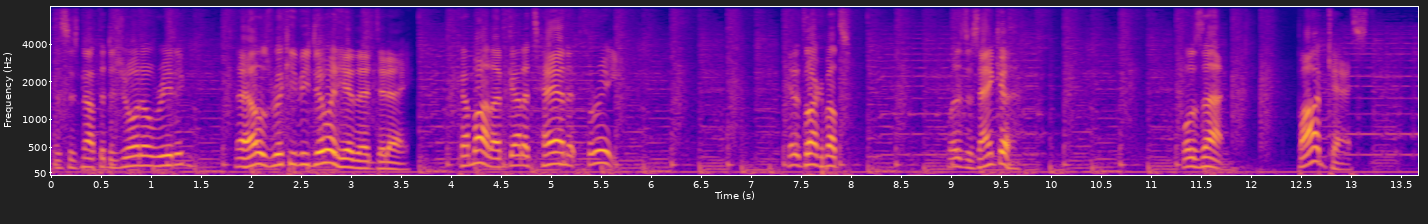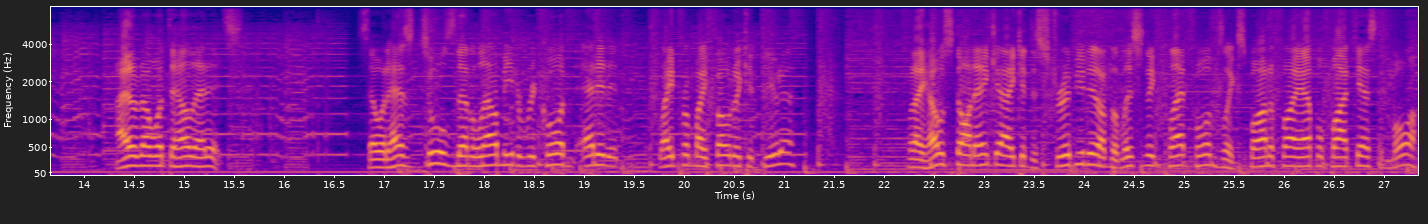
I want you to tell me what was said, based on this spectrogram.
This is not the DiGiorno reading. The hell is Ricky V doing here then today? Come on, I've got a tan at 3. Here to talk about. What is this, Anchor? What is that? Podcast. I don't know what the hell that is. So it has tools that allow me to record and edit it right from my phone or computer. When I host on Anchor, I can distribute it on the listening platforms like Spotify, Apple Podcast, and more.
